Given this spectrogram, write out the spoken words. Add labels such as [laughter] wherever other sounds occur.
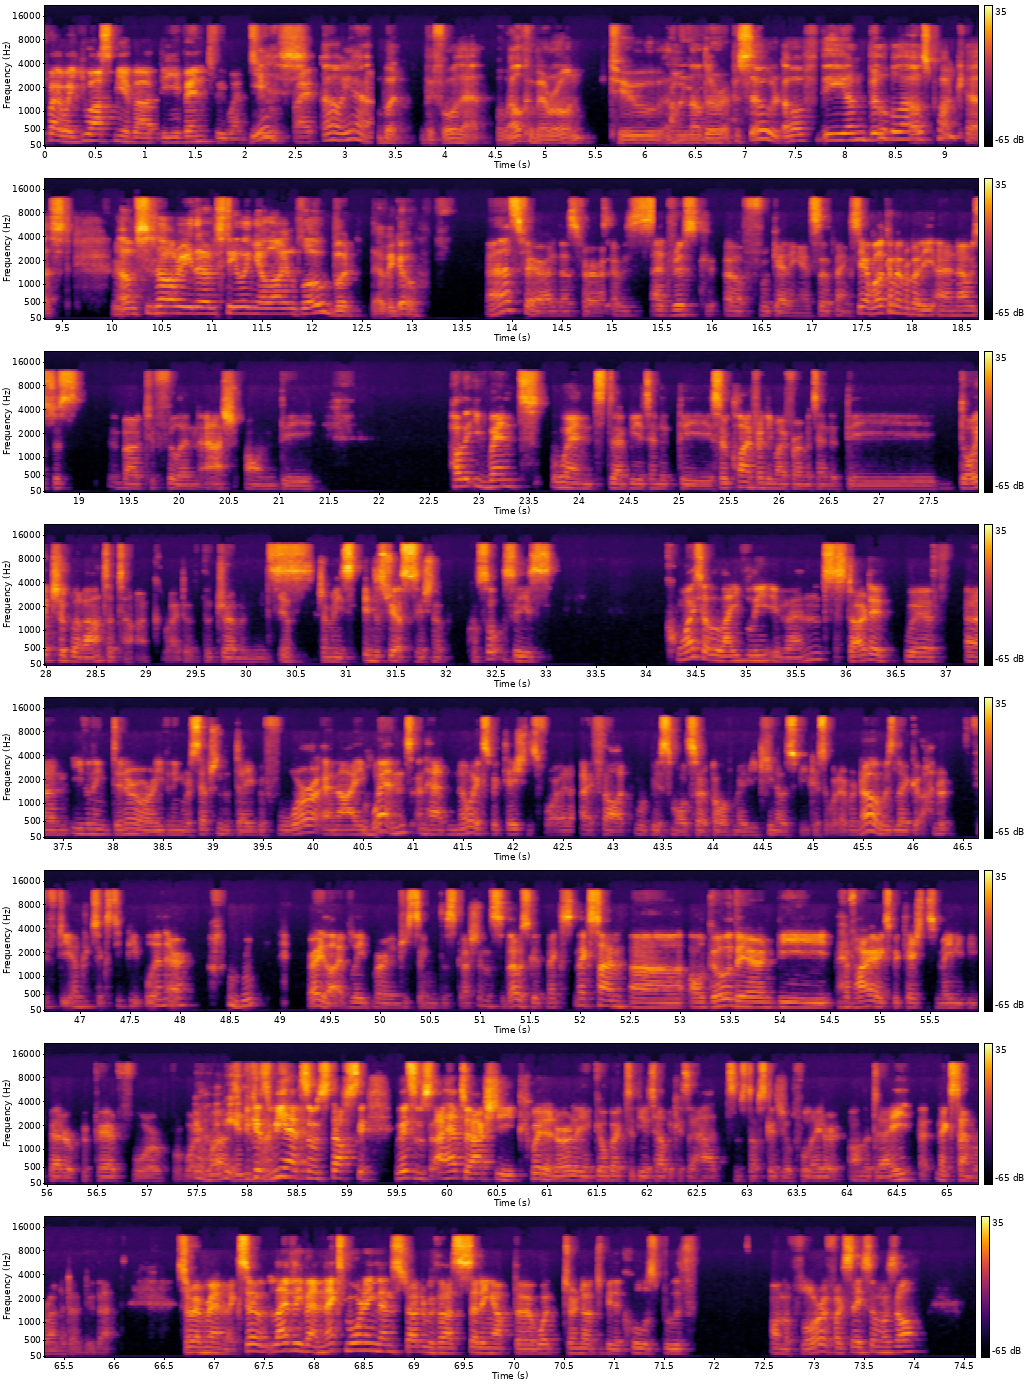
By the way, you asked me about the event we went to, Yes. right? Oh, yeah. But before that, welcome everyone to another episode of the Unbillable Hours podcast. I'm sorry that I'm stealing your line Flo, but there we go. Uh, that's fair. That's fair. I was at risk of forgetting it. So thanks. Yeah, welcome everybody. And I was just about to fill in Ash on the how the event went that we attended the so client friendly my firm attended the Deutsche Beratertag, right? Of the Germans Yep. Germany's Industry Association of Consultancies. Quite a lively event. Started with an evening dinner or evening reception the day before, and I Mhm. went and had no expectations for it. I thought would be a small circle of maybe keynote speakers or whatever. No, it was like 150, 160 people in there. Mhm. Very lively, very interesting discussions. So that was good. Next next time, uh, I'll go there and be have higher expectations. Maybe be better prepared for for what Yeah, it was because we had some stuff. We had some. I had to actually quit it early and go back to the hotel because I had some stuff scheduled for later on the day. Uh, Next time around, I don't do that. So I'm rambling. So lively event. Next morning then started with us setting up the what turned out to be the coolest booth on the floor, if I say so myself,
